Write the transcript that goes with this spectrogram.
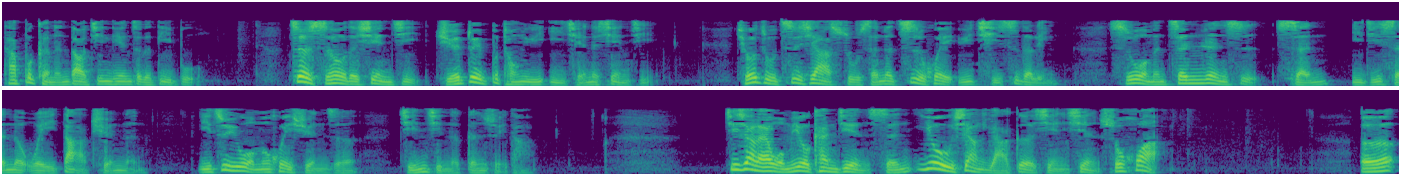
他不可能到今天这个地步。这时候的献祭绝对不同于以前的献祭。求主赐下属神的智慧与启示的灵，使我们真认识神以及神的伟大全能，以至于我们会选择紧紧的跟随他。接下来，我们又看见神又向雅各显现说话，而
